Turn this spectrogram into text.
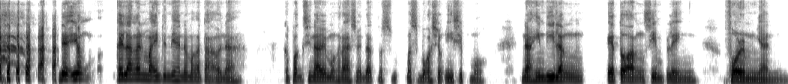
Hindi, yung kailangan maintindihan ng mga tao na kapag sinabi mong harassment, that mas, mas bukas yung isip mo na hindi lang ito ang simpleng form niyan.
